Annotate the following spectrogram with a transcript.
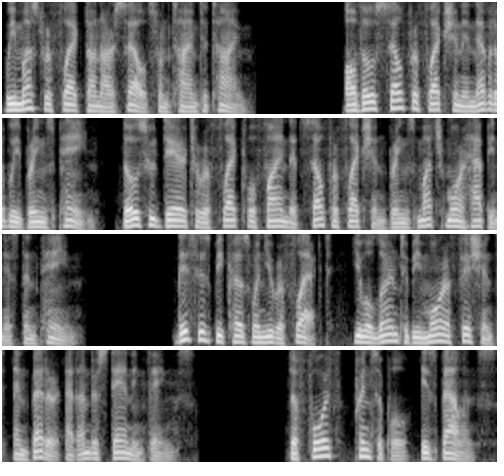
we must reflect on ourselves from time to time. Although self reflection inevitably brings pain, those who dare to reflect will find that self reflection brings much more happiness than pain. This is because when you reflect, you will learn to be more efficient and better at understanding things. The fourth principle is balance.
